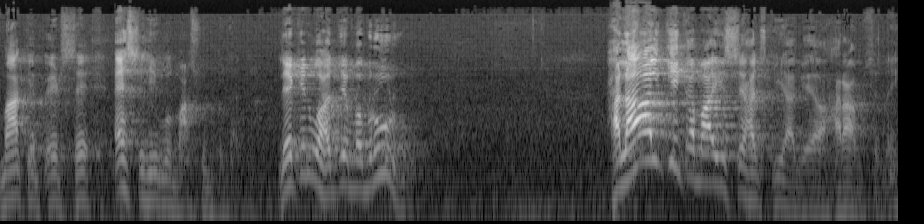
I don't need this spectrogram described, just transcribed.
ماں کے پیٹ سے، ایسے ہی وہ معصوم ہو جاتا ہے۔ لیکن وہ حج مبرور ہو۔ حلال کی کمائی سے حج کیا گیا، حرام سے نہیں۔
